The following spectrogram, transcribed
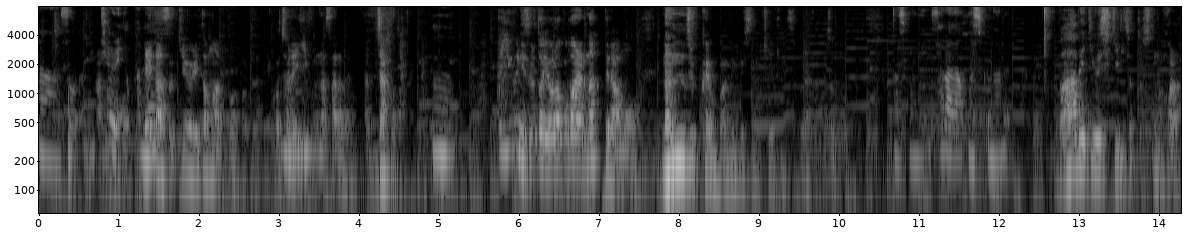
ああそうだね。きゅうりとかね。レタス、キュウリ、トマトとかで、こうチョレギ風なサラダに、あとジャコとかにうんっていう風にすると喜ばれるなってのはもう何十回もバーベキューしての経験する。だからちょっと、確かにサラダ欲しくなるバーベキュー仕切りちょっとして、まあほら、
